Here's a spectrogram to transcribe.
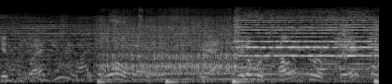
gets wet, it's whoa. Yeah, it'll repel it for a bit,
